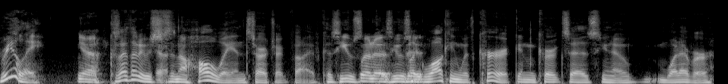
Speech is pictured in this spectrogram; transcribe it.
Really? Yeah, Because I thought he was just in a hallway in Star Trek Five. Because he was Well, no, he was like walking with Kirk, and Kirk says, you know, whatever.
